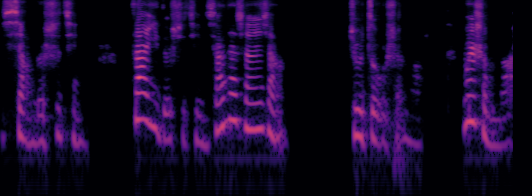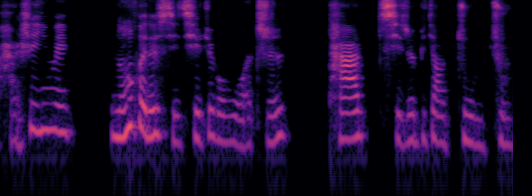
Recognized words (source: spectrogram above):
想的事情、在意的事情，想想想想想就走神了。为什么呢？还是因为轮回的习气，这个我执它起着比较主主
